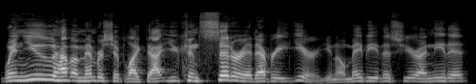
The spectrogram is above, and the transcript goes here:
when you have a membership like that, you consider it every year. You know, maybe this year I need it,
